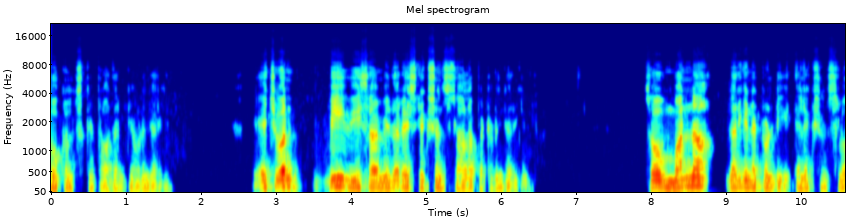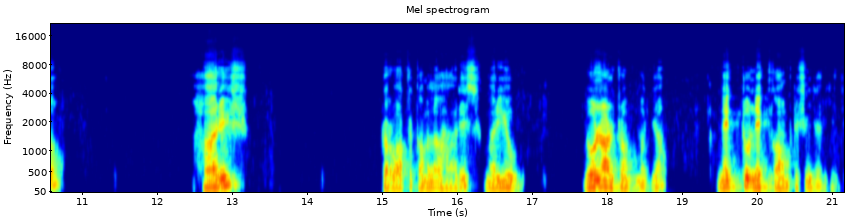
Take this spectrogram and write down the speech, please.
లోకల్స్కే ప్రాధాన్యత ఇవ్వడం జరిగింది. హెచ్ వన్ బి వీసా మీద రెస్ట్రిక్షన్స్ చాలా పెట్టడం జరిగింది. సో మొన్న జరిగినటువంటి ఎలక్షన్స్లో హారీష్ తర్వాత కమలా హారిస్ మరియు డొనాల్డ్ ట్రంప్ మధ్య నెక్ టు నెక్ కాంపిటీషన్ జరిగింది.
